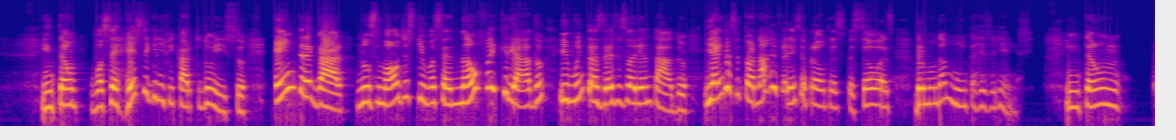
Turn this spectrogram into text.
Então, você ressignificar tudo isso, entregar nos moldes que você não foi criado e muitas vezes orientado, e ainda se tornar referência para outras pessoas, demanda muita resiliência. Então,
